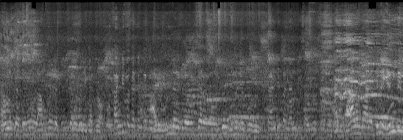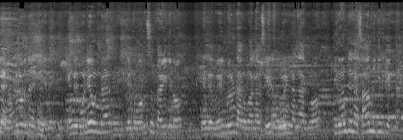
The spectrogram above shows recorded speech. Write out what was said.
நம்ம கட்டுறது ஒரு ஐம்பது லட்சம் செலவு பண்ணி கட்டுறோம். கண்டிப்பாக கட்டுங்க கட்டுங்க. அது உள்ள இருக்கிற உச்சாரங்க வந்து உன்னுடைய பொருள் கண்டிப்பாக நன்றி சந்தோஷம். அது காலங்காலத்தில் எந்த இல்லை நம்மளோட தான் எங்களுக்கு ஒன்றே ஒன்று எங்கள் வம்சம் தழிக்கணும். எங்கள் மேல்மேலும் நாங்கள் நாங்கள் செய்கிற தொழில் நல்லா இருக்கணும் இது வந்து நான் சாமிக்குன்னு கேட்குறேன்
